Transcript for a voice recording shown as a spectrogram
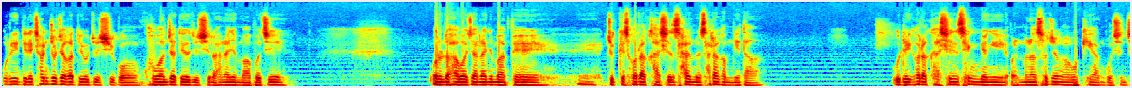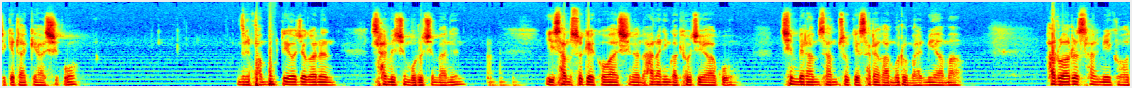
우리들의 창조자가 되어주시고 구원자 되어주시는 하나님 아버지 오늘도 아버지 하나님 앞에 주께서 허락하신 삶을 살아갑니다. 우리에게 허락하신 생명이 얼마나 소중하고 귀한 것인지 깨닫게 하시고 늘 반복되어져가는 삶일지 모르지만은 이 삶 속에 거하시는 하나님과 교제하고 친밀한 삶 속에 살아감으로 말미암아 하루하루 삶이 그,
